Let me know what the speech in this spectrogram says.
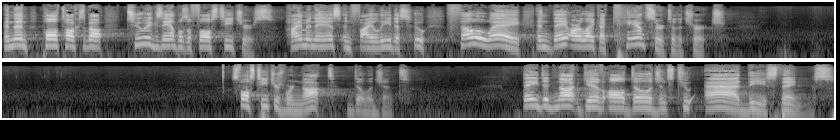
And then Paul talks about two examples of false teachers, Hymenaeus and Philetus, who fell away and they are like a cancer to the church. These false teachers were not diligent. They did not give all diligence to add these things.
